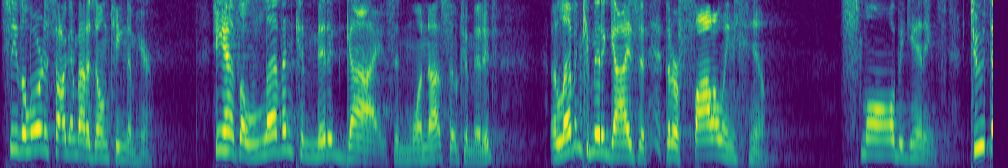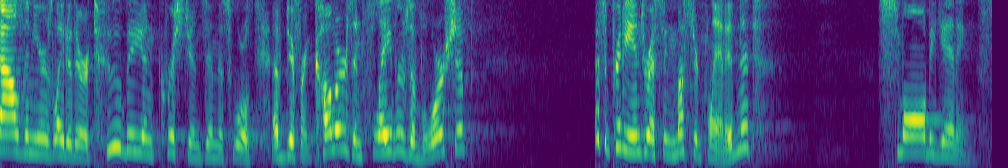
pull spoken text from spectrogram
See, the Lord is talking about his own kingdom here. He has 11 committed guys and one not so committed. 11 committed guys that, that are following him. Small beginnings. 2,000 years later, there are 2 billion Christians in this world of different colors and flavors of worship. That's a pretty interesting mustard plant, isn't it? Small beginnings.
